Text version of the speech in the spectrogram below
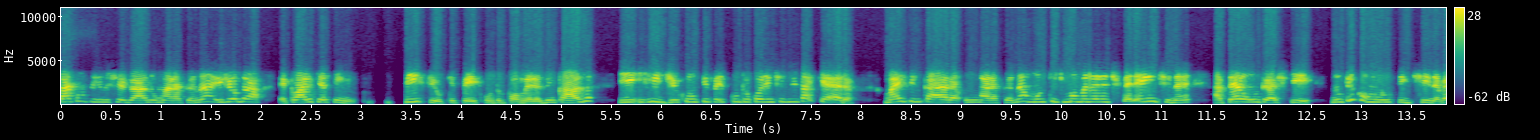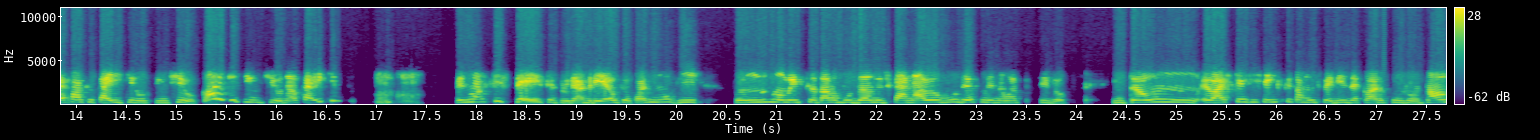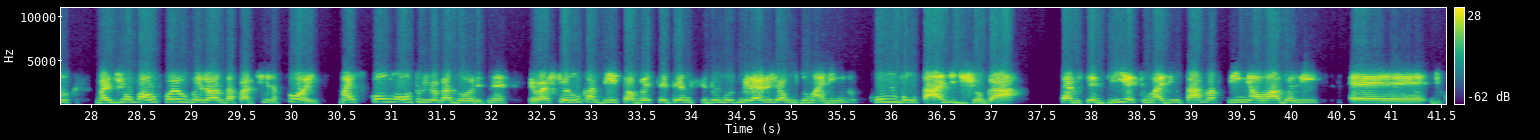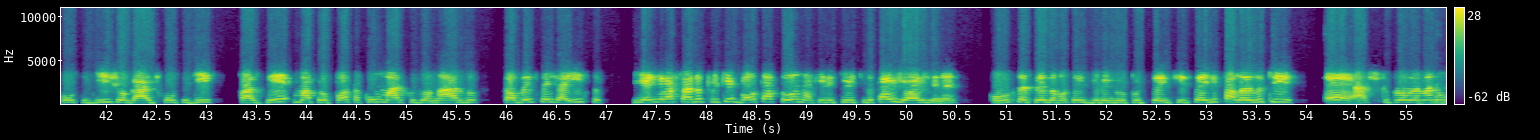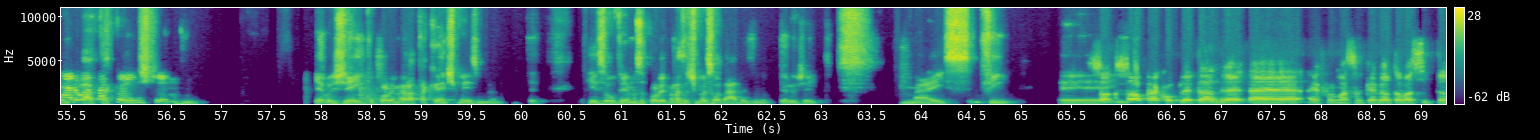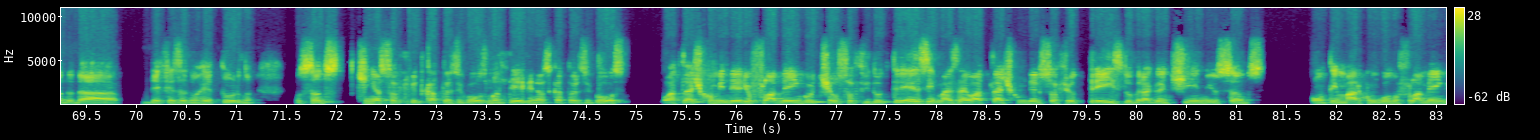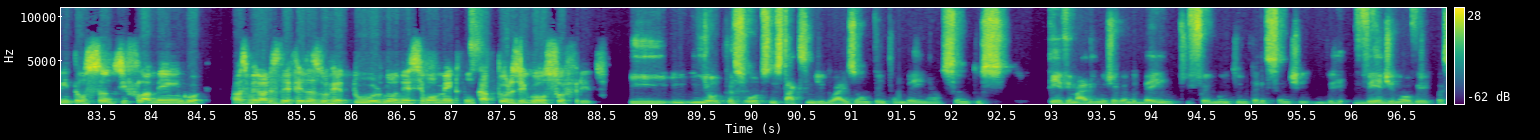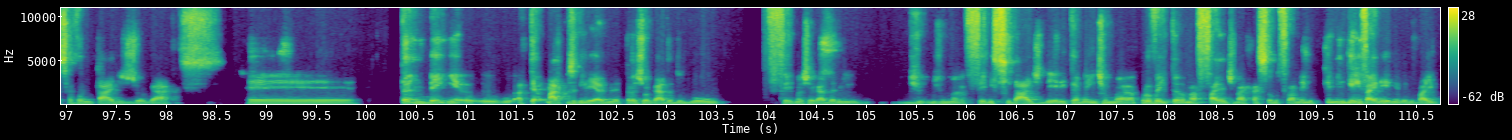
está conseguindo chegar no Maracanã e jogar. É claro que, assim, pífio que fez contra o Palmeiras em casa e ridículo que fez contra o Corinthians em Itaquera. Mas encara um Maracanã muito de uma maneira diferente, né? Até ontem eu acho que não tem como não sentir, né? Vai falar que o Kaique não sentiu? Claro que sentiu, né? O Kaique fez uma assistência pro Gabriel, que eu quase morri. Foi um dos momentos que eu tava mudando de canal, eu mudei, eu falei, não é possível. Então, eu acho que a gente tem que ficar muito feliz, é claro, com o João Paulo, mas o João Paulo foi o melhor da partida? Foi, mas com outros jogadores, né? Eu acho que eu nunca vi, talvez você tenha sido um dos melhores jogos do Marinho, com vontade de jogar, sabe? Você via que o Marinho estava afim ao lado ali é, de conseguir jogar, de conseguir fazer uma proposta com o Marcos Leonardo, talvez seja isso. E é engraçado porque volta à tona aquele tweet do Caio Jorge, né? Com certeza vocês viram em grupo de Santista ele falando que é, acho que o problema, o não era o atacante. atacante. Uhum. Pelo jeito, o problema era o atacante mesmo. Né? Resolvemos o problema nas últimas rodadas, né? pelo jeito. Mas, enfim. É... Só, só para completar, André, é, a informação que a Bel estava citando da defesa no retorno, o Santos tinha sofrido 14 gols, manteve né, os 14 gols. O Atlético Mineiro e o Flamengo tinham sofrido 13, mas aí o Atlético Mineiro sofreu 3 do Bragantino e o Santos Ontem marca um gol no Flamengo, então Santos e Flamengo, as melhores defesas do retorno nesse momento, com 14 gols sofridos. E, e, e outros, outros destaques individuais ontem também, né? O Santos teve Marinho jogando bem, que foi muito interessante ver de novo ele com essa vontade de jogar. É, também, eu, eu, até o Marcos Guilherme, né, para a jogada do gol, fez uma jogada ali de, de, uma felicidade dele também, de uma aproveitando uma falha de marcação do Flamengo, porque ninguém vai nele, né? ele vai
